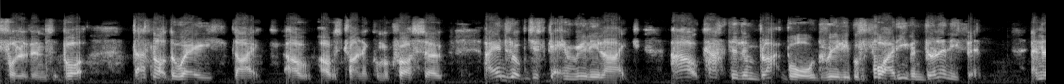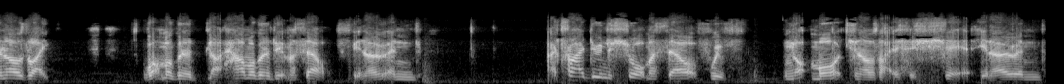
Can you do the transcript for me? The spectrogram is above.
full of him. But that's not the way like I, I was trying to come across. So I ended up just getting really like outcasted and blackballed really before I'd even done anything. And then I was like, what am I going to like? How am I going to do it myself? You know, and I tried doing the short myself with not much, and I was like, this is shit, you know, and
